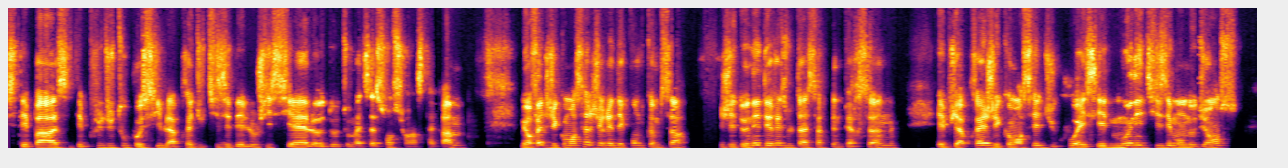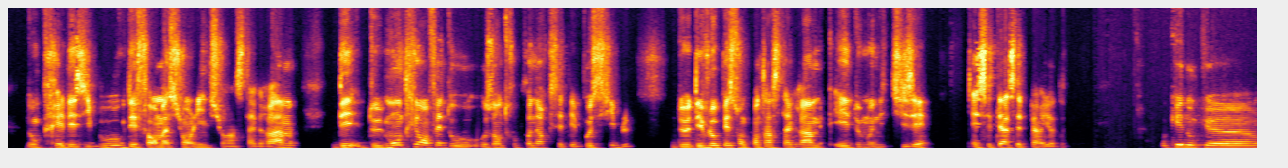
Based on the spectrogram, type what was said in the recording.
c'était pas c'était plus du tout possible après d'utiliser des logiciels d'automatisation sur Instagram mais en fait j'ai commencé à gérer des comptes comme ça j'ai donné des résultats à certaines personnes. Et puis après, j'ai commencé du coup à essayer de monétiser mon audience, donc créer des e-books, des formations en ligne sur Instagram, de montrer en fait aux, entrepreneurs que c'était possible de développer son compte Instagram et de monétiser. Et c'était à cette période. Ok, donc euh,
